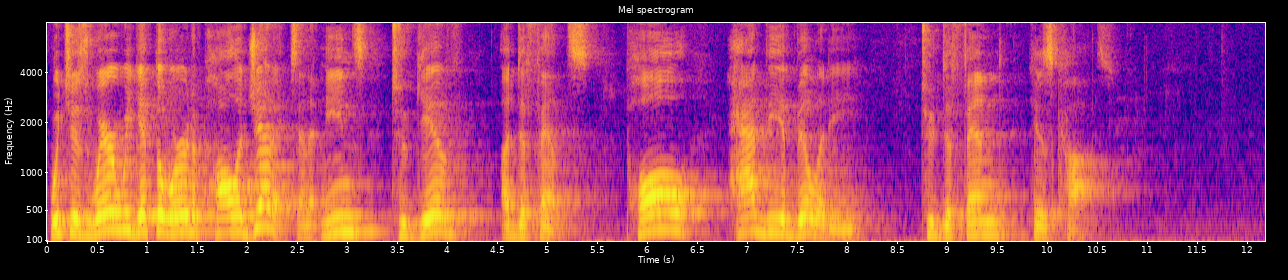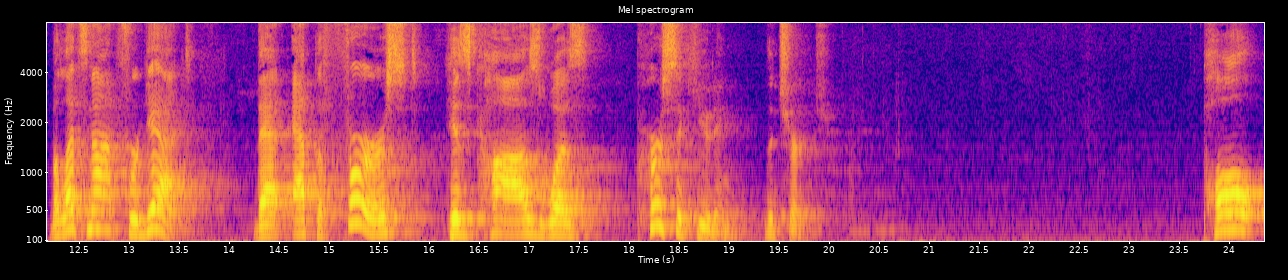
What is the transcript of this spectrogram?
which is where we get the word apologetics, and it means to give a defense. Paul had the ability to defend his cause. But let's not forget that at the first, his cause was persecuting the church. Paul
